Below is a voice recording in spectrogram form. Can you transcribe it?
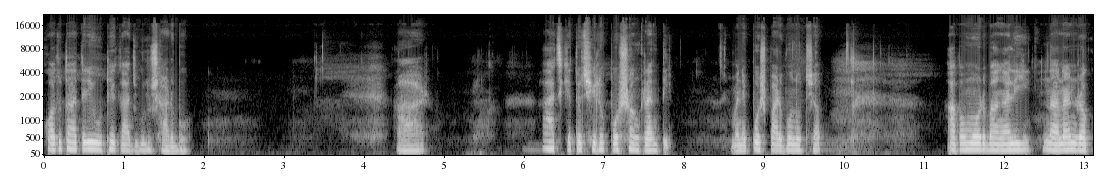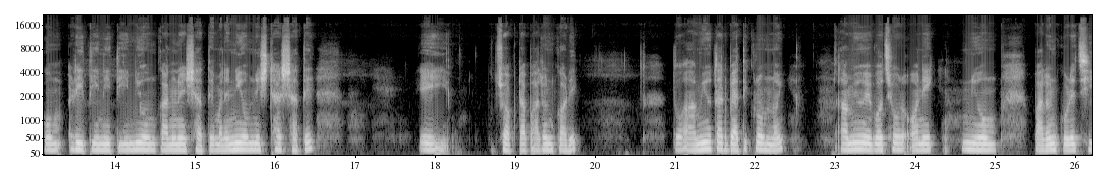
কত তাড়াতাড়ি উঠে কাজগুলো সারবো। আর আজকে তো ছিল পৌষ সংক্রান্তি মানে পৌষ পার্বণ উৎসব। আপামোর বাঙালি নানান রকম রীতিনীতি নিয়ম কানুনের সাথে মানে নিয়ম নিষ্ঠার সাথে এই উৎসবটা পালন করে। তো আমিও তার ব্যতিক্রম নই। আমিও এবছর অনেক নিয়ম পালন করেছি।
